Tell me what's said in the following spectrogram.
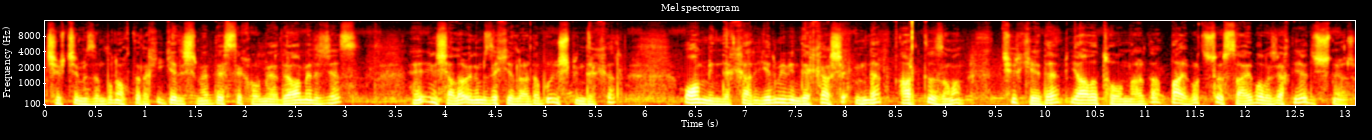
çiftçimizin bu noktadaki gelişime destek olmaya devam edeceğiz. E, İnşallah önümüzdeki yıllarda bu 3000 dekar, 10 bin dekar, 20 bin dekar şeklinde arttığı zaman Türkiye'de yağlı tohumlarda Bayburt söz sahibi olacak diye düşünüyorum.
